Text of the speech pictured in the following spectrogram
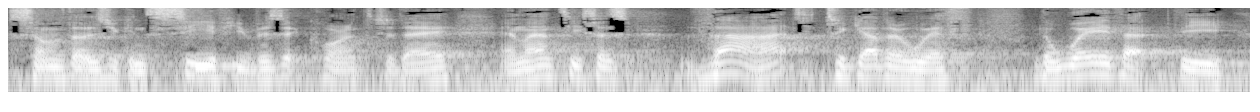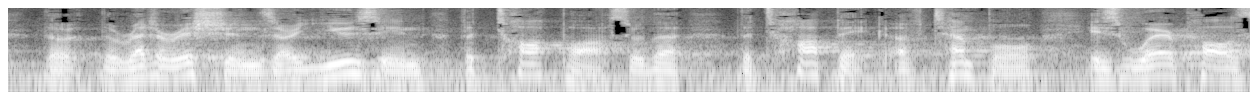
Some of those you can see if you visit Corinth today. And Lanci says that, together with the way that the, the, the rhetoricians are using the topos or the, the topic of temple, is where Paul's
